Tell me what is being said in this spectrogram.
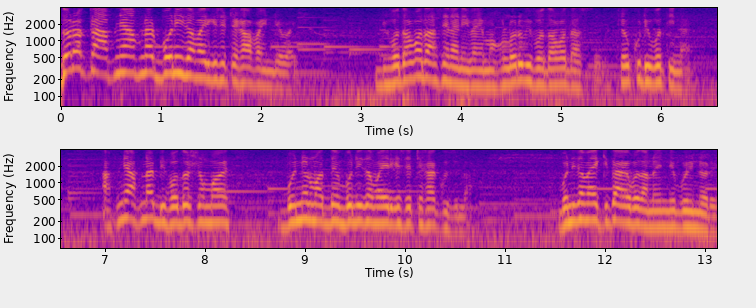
ধরক কা, আপনি আপনার বনি জামাইয়ের কাছে টাকা পাইন রে ভাই। বিপদ আপদ আছে না নি ভাই? মহলেরও বিপদ আপদ আছে। কেউ কুটিপতি নাই। আপনি আপনার বিপদের সময় বইনের মাধ্যমে বনি জামাইয়ের কাছে টাকা খুঁজলা। বনি জামাই কিতা আগে জানো বইনরে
